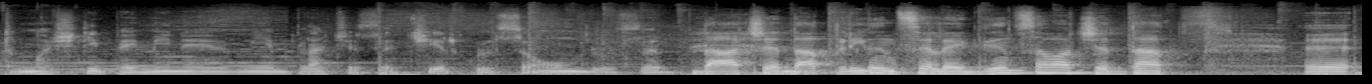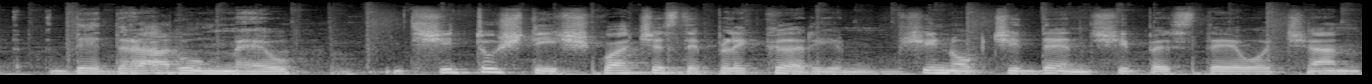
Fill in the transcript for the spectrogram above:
tu mă știi pe mine, mie îmi place să circul, să umblu, să... Dar a cedat plimb. înțelegând sau a cedat Uh, De dragul meu, și tu știi, și cu aceste plecări, în- și în Occident, și peste ocean,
